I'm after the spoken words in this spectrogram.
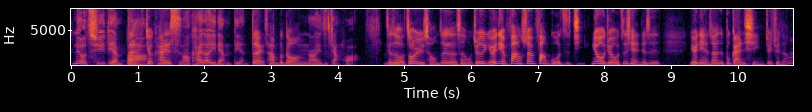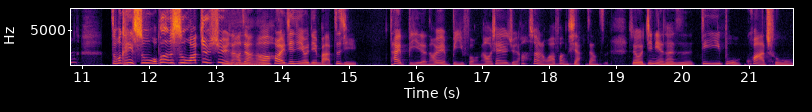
六七点吧，对，就开始，然后开到一两点，对，差不多，嗯，然后一直讲话。就是我终于从这个生活，就是有一点放，算放过自己，因为我觉得我之前就是有一点算是不甘心，就觉得嗯，怎么可以输？我不能输，我要继续，然后这样，然后后来渐渐有点把自己太逼了，然后有点逼疯，然后我现在就觉得啊，算了，我要放下这样子，所以我今年算是第一步跨出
